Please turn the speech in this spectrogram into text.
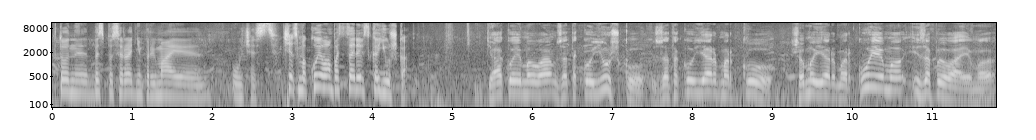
хто не безпосередньо приймає участь. Чи смакує вам пастелівська юшка? Дякуємо вам за таку юшку, за таку ярмарку, що ми ярмаркуємо і запиваємо.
